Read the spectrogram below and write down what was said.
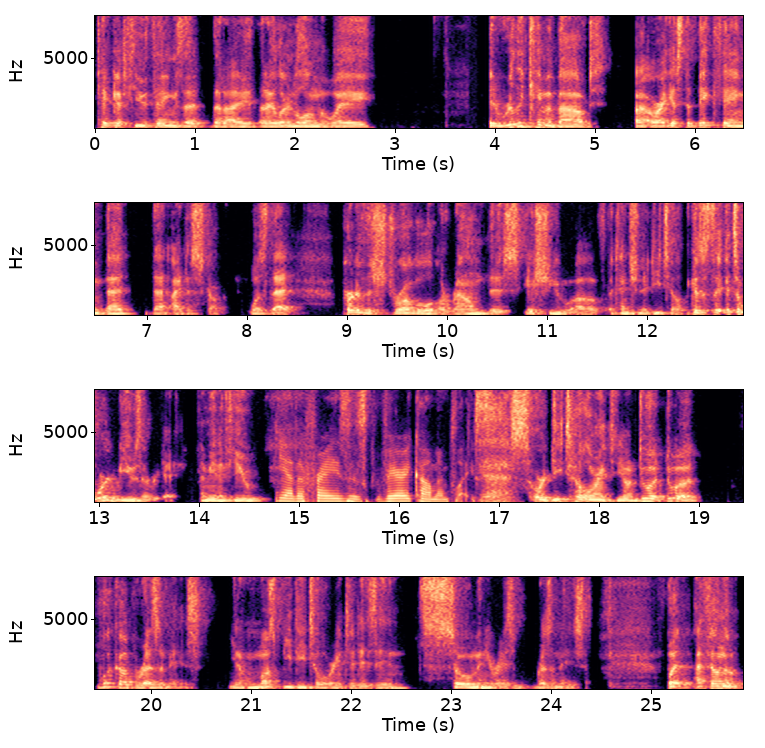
pick a few things that that I that I learned along the way, it really came about, uh, or I guess the big thing that that I discovered was that part of the struggle around this issue of attention to detail because it's a, it's a word we use every day. I mean, if you yeah, the phrase is very commonplace. Yes, or detail oriented. You know, do a do a look up resumes. You know, must be detail oriented is in so many res- resumes. But I found that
